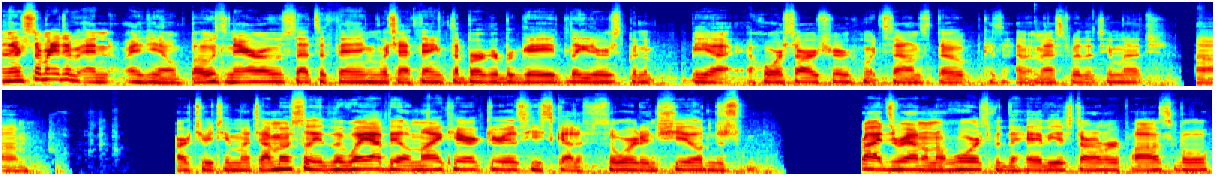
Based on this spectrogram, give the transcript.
and there's so many different, and, and you know, bows and arrows. That's a thing, which I think the Burger Brigade leader is gonna be a horse archer, which sounds dope because I haven't messed with it too much. Um, archery too much. I mostly the way I built my character is he's got a sword and shield and just rides around on a horse with the heaviest armor possible.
